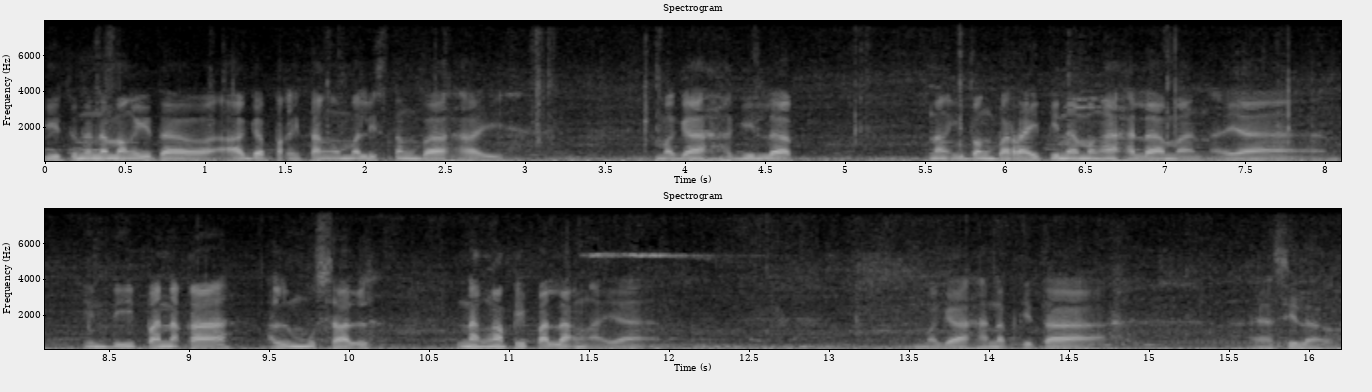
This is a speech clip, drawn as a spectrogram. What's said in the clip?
dito na naman kita. oh. Aga pa kitang umalis ng bahay. Maghahagilap ng ibang variety ng mga halaman. Ayan. Hindi pa naka-almusal. Nangapi pa lang. Ayan. Maghahanap kita. Ayan sila. oh.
